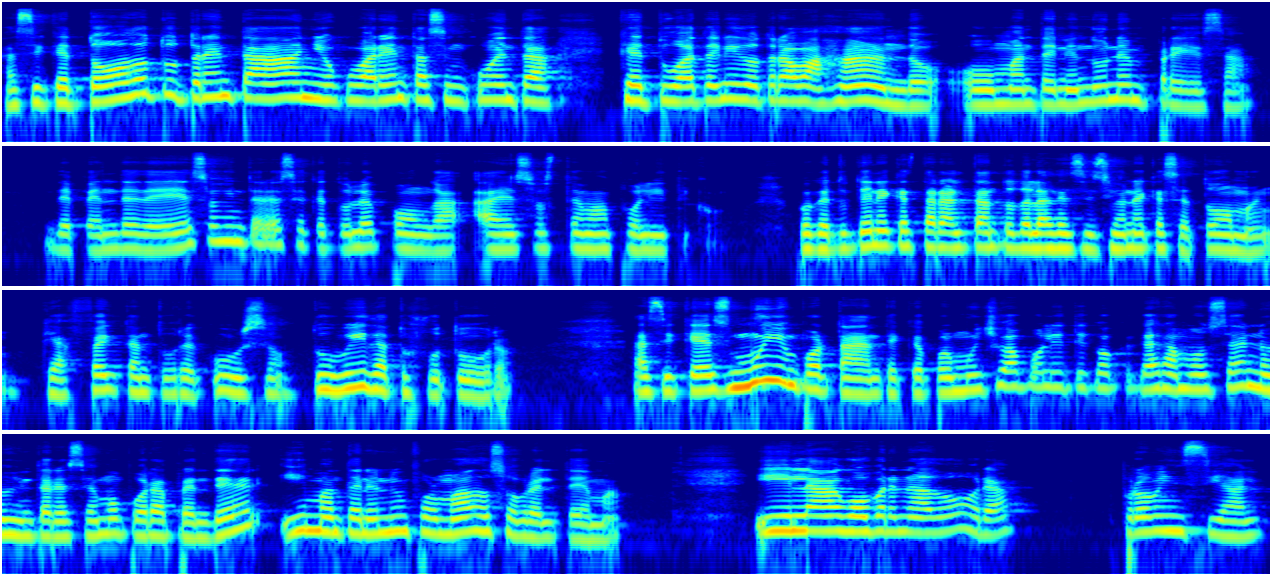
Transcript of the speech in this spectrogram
Así que todo tu 30 años, 40, 50 que tú has tenido trabajando o manteniendo una empresa, depende de esos intereses que tú le pongas a esos temas políticos porque tú tienes que estar al tanto de las decisiones que se toman, que afectan tus recursos, tu vida, tu futuro. Así que es muy importante que por mucho político que queramos ser, nos interesemos por aprender y mantenernos informados sobre el tema. Y la gobernadora provincial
